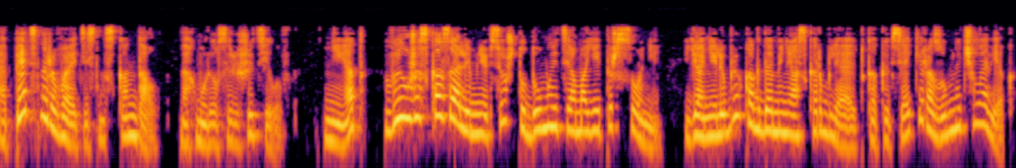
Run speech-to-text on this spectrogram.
«Опять нарываетесь на скандал?» — нахмурился Решетилов. «Нет, вы уже сказали мне все, что думаете о моей персоне. Я не люблю, когда меня оскорбляют, как и всякий разумный человек,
